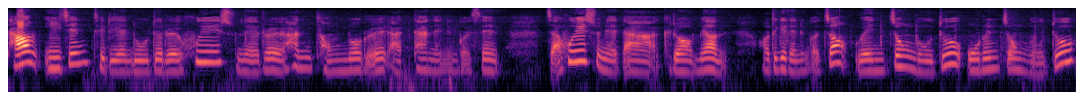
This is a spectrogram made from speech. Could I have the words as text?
다음 이진트리의 노드를 후위순회를 한 경로를 나타내는 것은 자 후위순회다 그러면 어떻게 되는 거죠? 왼쪽 노드, 오른쪽 노드,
